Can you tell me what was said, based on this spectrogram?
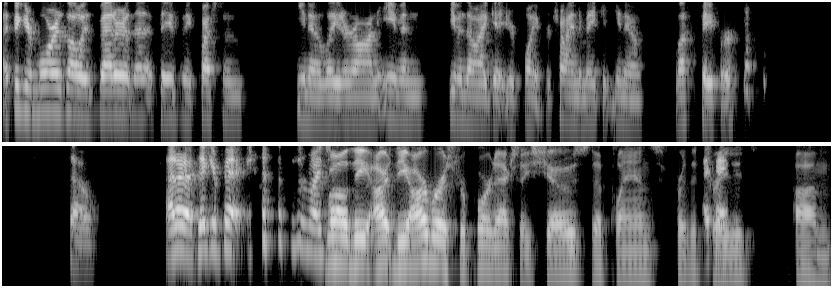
I figure more is always better, and then it saves me questions, you know, later on. Even even though I get your point for trying to make it, you know, less paper. so I don't know. Take your pick. These are my Well, the ar- the arborist report actually shows the plans for the Okay. trees, um,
